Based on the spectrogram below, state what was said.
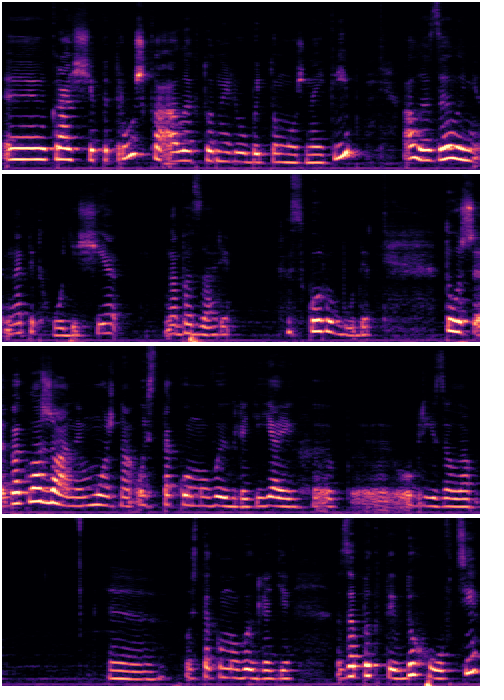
е, краще петрушка, але хто не любить, то можна і кріп, але зелень на підході, ще на базарі. Скоро буде. Тож, баклажани можна ось в такому вигляді, я їх е, е, обрізала ось такому вигляді запекти в духовці,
